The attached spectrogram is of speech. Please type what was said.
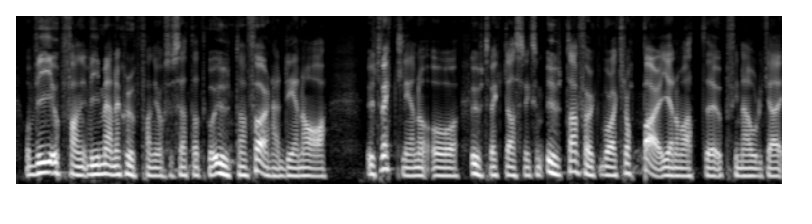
och vi, uppfann, vi människor uppfann ju också sätt att gå utanför den här DNA-utvecklingen och, och utvecklas liksom utanför våra kroppar genom att eh, uppfinna olika eh,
